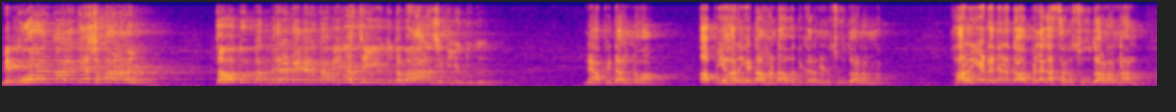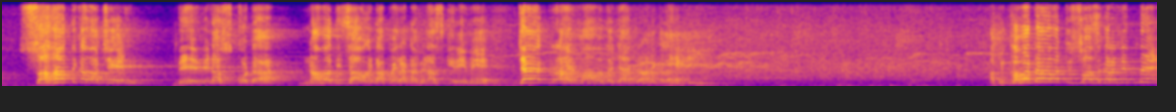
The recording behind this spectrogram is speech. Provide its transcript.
මේ කෝලංකාරී දේශපාලනය තව දුරටත් මේ රටේ ජනතාව ඉවසිය යුතුද බලාගෙන සිටිය යුතුද නෑ අපි දන්නවා අපි හරියට අහඬ අවදි කරන්න සූදානම් නම් හරියට ජනතාව පෙළගස්සන සූදානම් නම් සහතික වශයෙන් මේ වෙනස් කොට නව දිශාවකට අපේ රට වෙනස් කිරීමේ ජයග්‍රහයි මාවත ජයග්‍රහණය කළ හැකියි අපි කවදාවත් විශ්වාස කරන්නෙත් නැහැ.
